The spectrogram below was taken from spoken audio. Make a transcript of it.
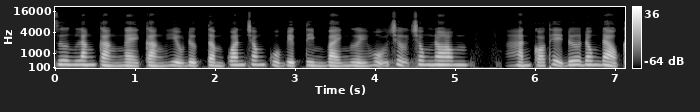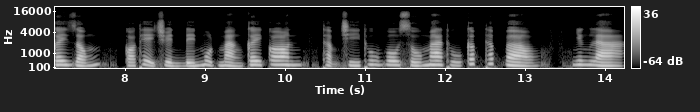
Dương Lăng càng ngày càng hiểu được tầm quan trọng của việc tìm vài người hỗ trợ trông nom. Hắn có thể đưa đông đảo cây giống, có thể chuyển đến một mảng cây con, thậm chí thu vô số ma thú cấp thấp vào. Nhưng là,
